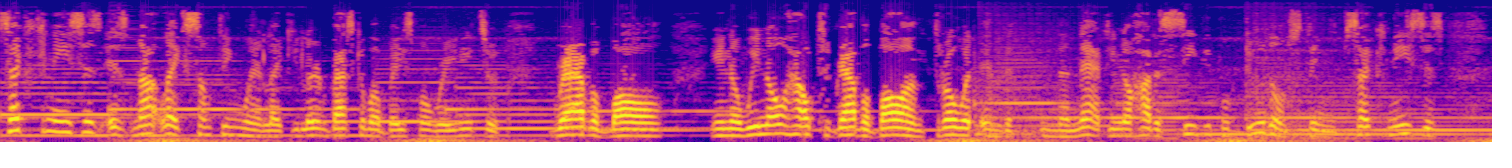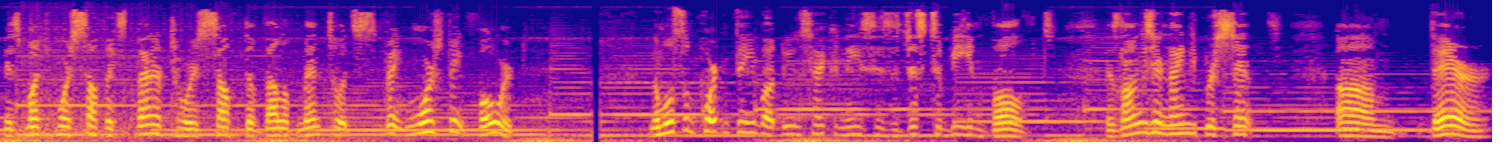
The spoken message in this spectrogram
psychokinesis is not like something where like you learn basketball, baseball, where you need to grab a ball. You know, we know how to grab a ball and throw it in the in the net. You know how to see people do those things. Psychokinesis is much more self-explanatory, self-developmental. It's straight, more straightforward. The most important thing about doing psychokinesis is just to be involved. As long as you're 90% um, there,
